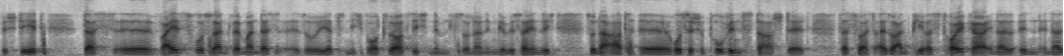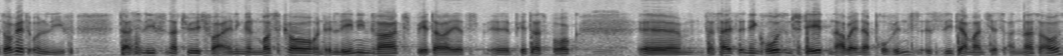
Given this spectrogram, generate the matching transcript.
besteht, dass äh, Weißrussland, wenn man das also jetzt nicht wortwörtlich nimmt, sondern in gewisser Hinsicht so eine Art äh, russische Provinz darstellt. Das, was also an Perestroika in der, in, in der Sowjetunion lief, das lief natürlich vor allen Dingen in Moskau und in Leningrad, später jetzt äh, Petersburg. Ähm, das heißt in den großen Städten, aber in der Provinz ist, sieht ja manches anders aus.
